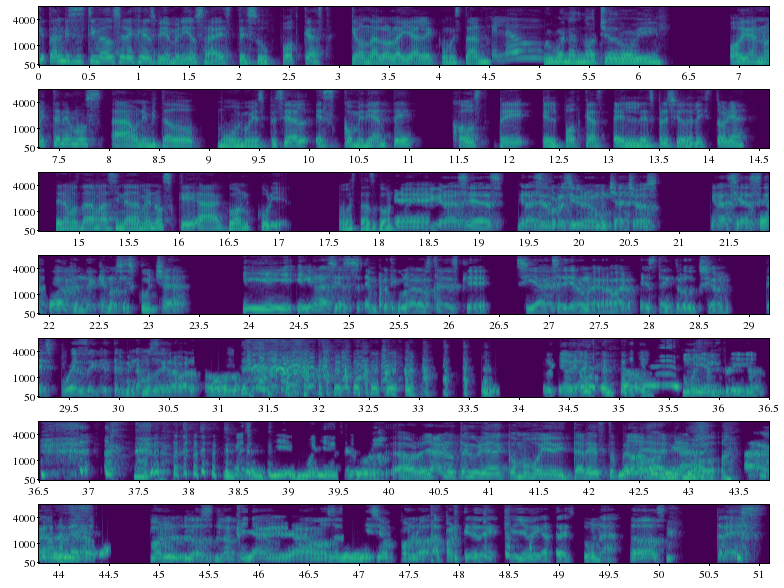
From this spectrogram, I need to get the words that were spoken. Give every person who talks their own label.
Speaker 1: ¿Qué tal, mis estimados herejes? Bienvenidos a este su podcast. ¿Qué onda, Lola y Ale? ¿Cómo están?
Speaker 2: Hello.
Speaker 3: Muy buenas noches, Bobby.
Speaker 1: Oigan, hoy tenemos a un invitado muy, muy especial. Es comediante, host de el podcast El Desprecio de la Historia. Tenemos nada más y nada menos que a Gon Curiel. ¿Cómo estás, Gon?
Speaker 4: Eh, gracias. Gracias por recibirme, muchachos. Gracias a toda la gente que nos escucha y, y gracias en particular a ustedes que sí accedieron a grabar esta introducción después de que terminamos de grabar todo lo porque habíamos estado muy en frío. Me sentí muy inseguro.
Speaker 1: Ahora ya no tengo idea de cómo voy a editar esto, pero
Speaker 4: No, pues mira.
Speaker 1: modo.
Speaker 4: Hagamos una cosa. Pon los, lo que ya grabamos desde el inicio, ponlo a partir de que yo diga tres. Una, dos, tres.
